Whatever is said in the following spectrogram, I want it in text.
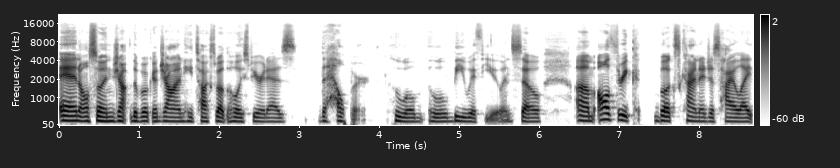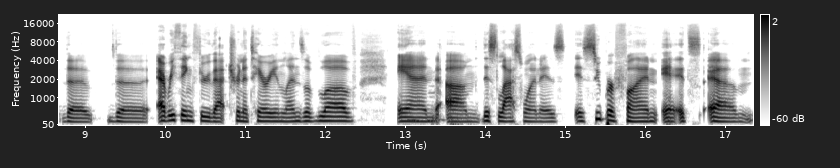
And also in John, the book of john he talks about the holy spirit as the helper who will who will be with you and so um, all three c- books kind of just highlight the the everything through that trinitarian lens of love and mm-hmm. um, this last one is is super fun it, it's um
